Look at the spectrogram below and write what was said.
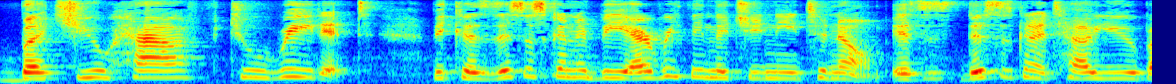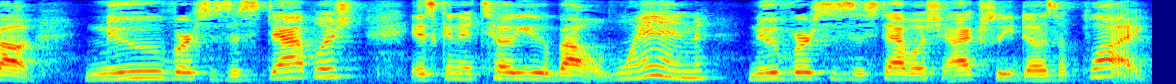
but you have to read it because this is going to be everything that you need to know. Is this is going to tell you about new versus established. It's going to tell you about when new versus established actually does apply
